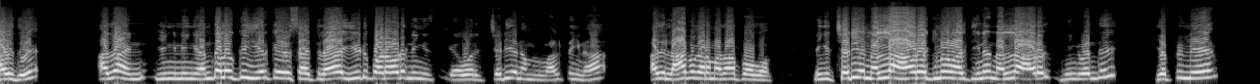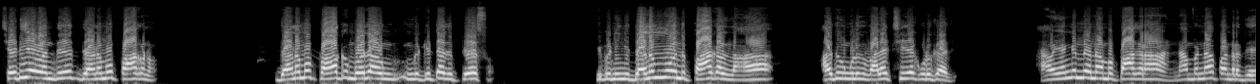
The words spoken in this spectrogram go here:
ஆகுது. அதான் இங்க நீங்க எந்த அளவுக்கு இயற்கை விவசாயத்துல ஈடுபாடோட நீங்க ஒரு செடியை நம்ம வளர்த்தீங்கன்னா அது லாபகரமா தான் போகும். நீங்க செடியை நல்லா ஆரோக்கியமா வளர்த்தீங்கன்னா நல்ல ஆரோ நீங்க வந்து எப்பயுமே செடியை வந்து தினமும் பார்க்கணும். தினமும் பார்க்கும்போது அவங்க உங்ககிட்ட அது பேசும். இப்போ நீங்கள் தினமும் வந்து பார்க்கலனா அது உங்களுக்கு வளர்ச்சியே கொடுக்காது. அவன் எங்கேருந்து நம்ம பார்க்கறான்? நம்ம என்ன பண்ணுறது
